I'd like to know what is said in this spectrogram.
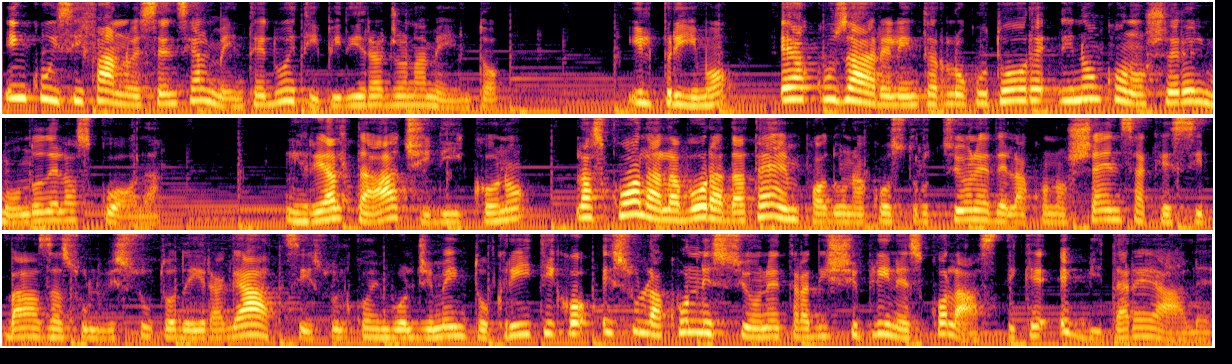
in cui si fanno essenzialmente due tipi di ragionamento. Il primo è accusare l'interlocutore di non conoscere il mondo della scuola. In realtà, ci dicono, la scuola lavora da tempo ad una costruzione della conoscenza che si basa sul vissuto dei ragazzi, sul coinvolgimento critico e sulla connessione tra discipline scolastiche e vita reale.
